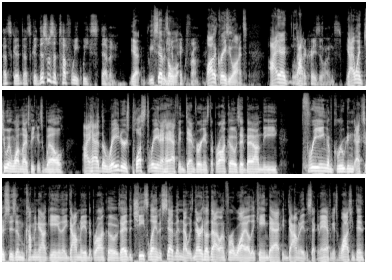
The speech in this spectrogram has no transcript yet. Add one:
that's good. That's good. This was a tough week, week seven. Yeah, week seven's a pick from. A lot of crazy lines. I had A lot of crazy lines. Yeah, I went two and one last week as well. I had the Raiders plus three and a half in Denver against the Broncos. I bet on the freeing of Gruden exorcism coming out game. They dominated the Broncos. I had the Chiefs laying the seven. I was nervous about that one for a while. They came back and dominated the second half against Washington.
